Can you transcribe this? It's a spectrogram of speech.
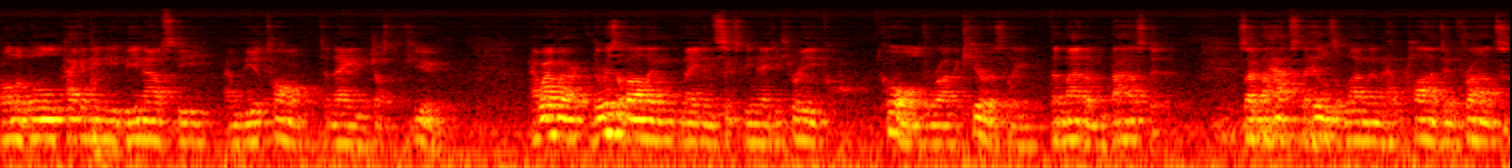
Honorable, Paganini, Wieniawski, and Vieuxtemps, to name just a few. However, there is a violin made in 1683 called, rather curiously, the Madame Bastard. So perhaps the Hills of London had a client in France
